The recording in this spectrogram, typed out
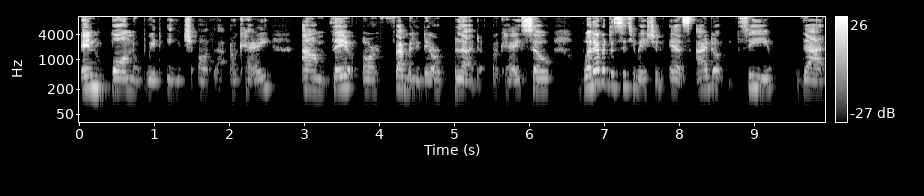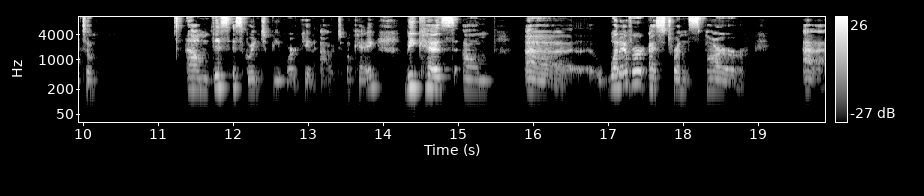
in bond with each other okay? Um, they are family they are blood okay? So whatever the situation is I don't see that um, this is going to be working out okay? Because um, uh, whatever has transpired uh,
